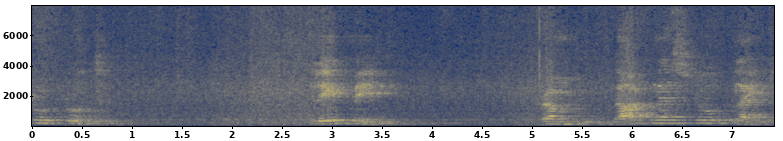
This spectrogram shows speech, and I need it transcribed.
to truth. Lead me from darkness to light.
